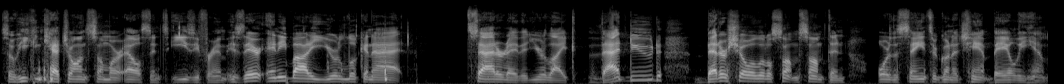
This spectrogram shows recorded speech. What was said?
so he can catch on somewhere else and it's easy for him is there anybody you're looking at Saturday that you're like, that dude better show a little something something, or the Saints are going to champ Bailey him.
